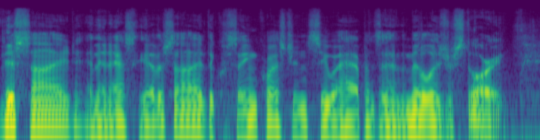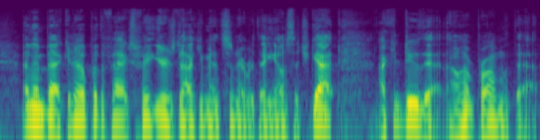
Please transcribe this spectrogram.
this side, and then ask the other side the same question, see what happens, and in the middle is your story, and then back it up with the facts, figures, documents, and everything else that you got. I can do that. I don't have a problem with that.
